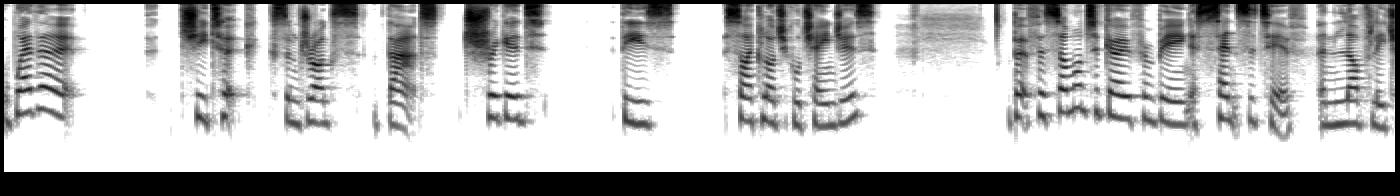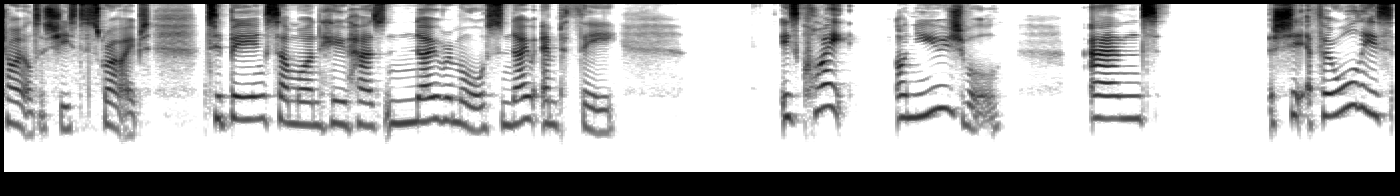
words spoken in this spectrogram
Whether she took some drugs that triggered these psychological changes, but for someone to go from being a sensitive and lovely child, as she's described, to being someone who has no remorse, no empathy, is quite unusual. And she, for all these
